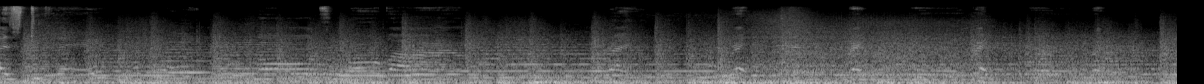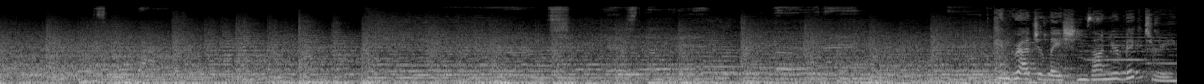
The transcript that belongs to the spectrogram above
today. Congratulations on your victory.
